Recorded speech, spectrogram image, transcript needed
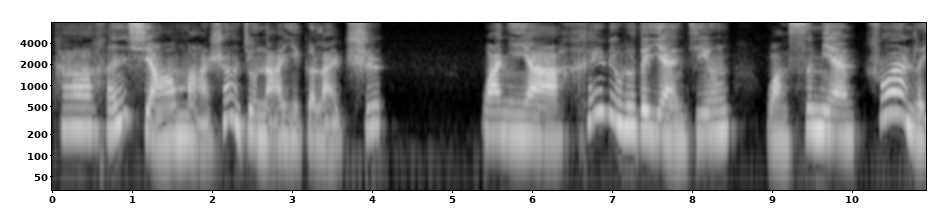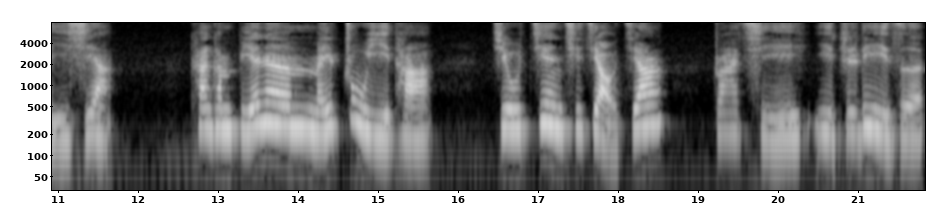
他很想马上就拿一个来吃。瓦尼亚黑溜溜的眼睛往四面转了一下，看看别人没注意他，就踮起脚尖，抓起一只栗子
